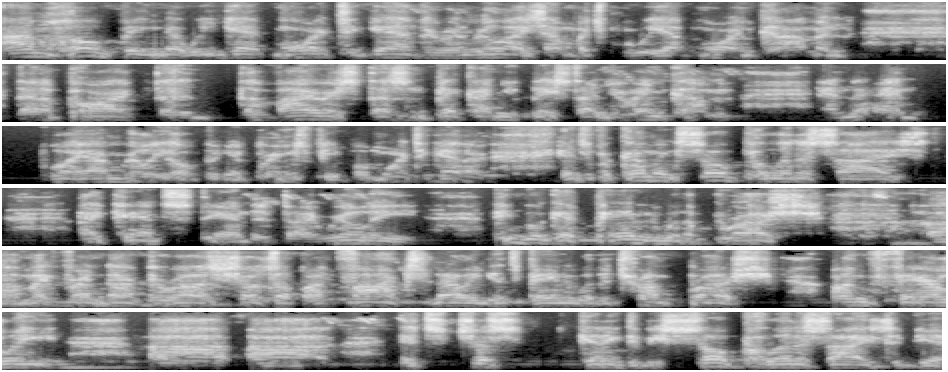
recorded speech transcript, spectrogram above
I'm hoping that we get more together and realize how much we have more in common than apart. The, the virus doesn't pick on you based on your income. And, and boy, I'm really hoping it brings people more together. It's becoming so politicized. I can't stand it. I really, people get painted with a brush. Uh, my friend Dr. Oz shows up on Fox. Now he gets painted with a Trump brush unfairly. Uh, uh, it's just getting to be so politicized. If you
